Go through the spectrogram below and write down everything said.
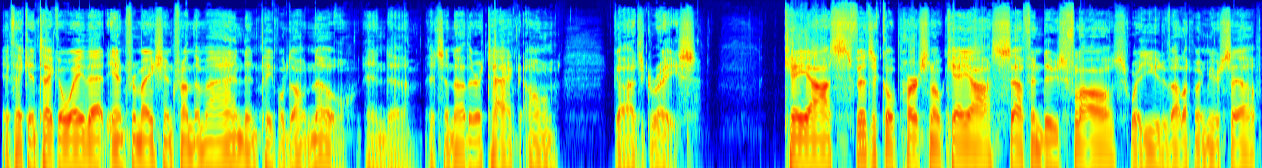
If they can take away that information from the mind, then people don't know. And uh, it's another attack on God's grace. Chaos, physical, personal chaos, self induced flaws where you develop them yourself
